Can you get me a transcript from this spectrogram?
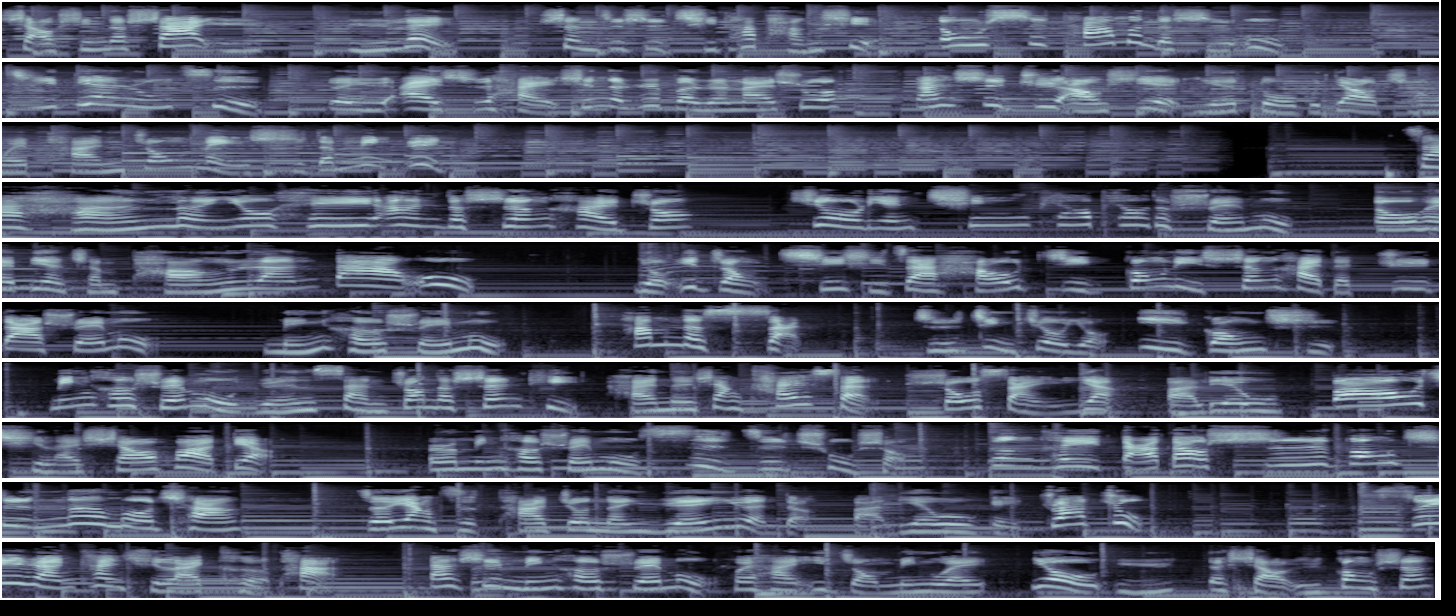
小型的鲨鱼、鱼类，甚至是其他螃蟹，都是它们的食物。即便如此，对于爱吃海鲜的日本人来说，干式巨螯蟹也躲不掉成为盘中美食的命运。在寒冷又黑暗的深海中。就连轻飘飘的水母都会变成庞然大物。有一种栖息在好几公里深海的巨大水母——冥河水母，它们的伞直径就有一公尺。冥河水母圆伞状的身体还能像开伞、收伞一样，把猎物包起来消化掉。而冥河水母四只触手。更可以达到十公尺那么长，这样子它就能远远的把猎物给抓住。虽然看起来可怕，但是冥河水母会和一种名为幼鱼的小鱼共生。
